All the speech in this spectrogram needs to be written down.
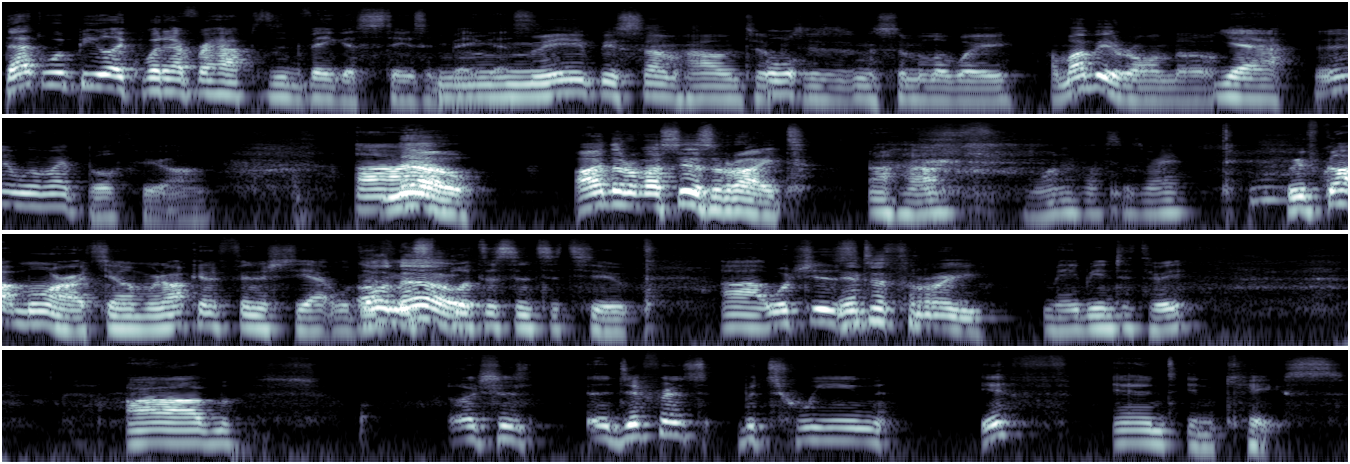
That would be like whatever happens in Vegas stays in Vegas. maybe somehow interpreted in a similar way. I might be wrong though. Yeah, eh, we might both be wrong. Uh, no, either of us is right. Uh huh. One of us is right. We've got more, Artyom. We're not going to finish yet. We'll Oh, definitely no. split this into two, uh, which is Into three. maybe into three. Um, which is a difference between if and in case.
